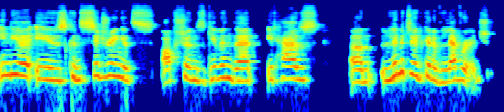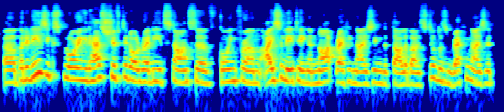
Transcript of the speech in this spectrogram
India is considering its options given that it has um, limited kind of leverage, uh, but it is exploring. It has shifted already its stance of going from isolating and not recognizing the Taliban. It still doesn't recognize it,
